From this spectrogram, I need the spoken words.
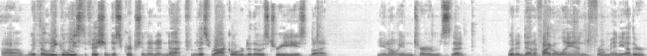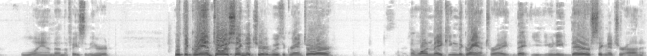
uh, with a legally sufficient description in it, not from this rock over to those trees, but you know, in terms that would identify the land from any other land on the face of the earth. With the grantor signature, who's the grantor? The one making the grant, right? You you need their signature on it.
